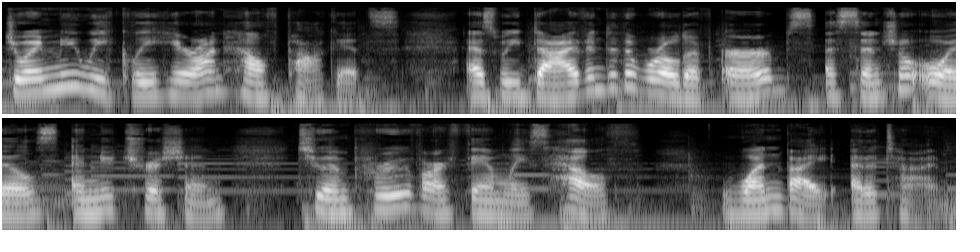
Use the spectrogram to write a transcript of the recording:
Join me weekly here on Health Pockets as we dive into the world of herbs, essential oils, and nutrition to improve our family's health, one bite at a time.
